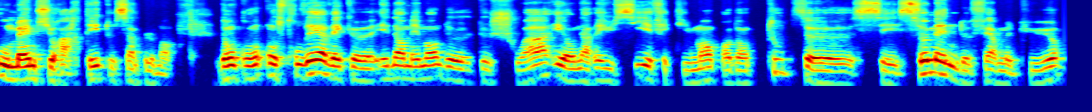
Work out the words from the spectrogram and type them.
ou même sur Arte, tout simplement. Donc, on, se trouvait avec euh, énormément de, choix et on a réussi effectivement pendant toutes euh, ces semaines de fermeture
